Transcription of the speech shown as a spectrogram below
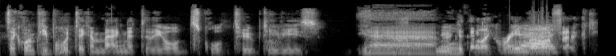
It's like when people would take a magnet to the old school tube TVs. Yeah. You would Oh, get that like rainbow Yes. effect.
